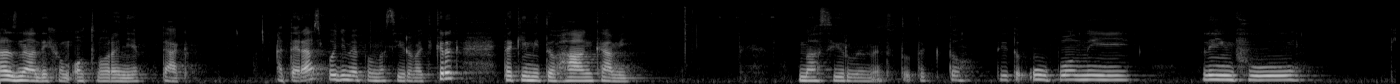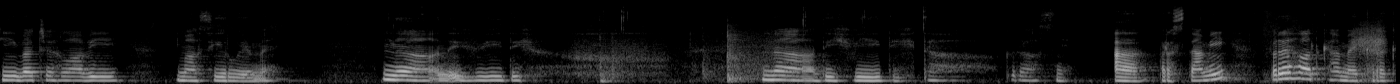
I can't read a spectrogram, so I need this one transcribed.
a s nádychom otvorenie. Tak. A teraz pôjdeme pomasírovať krk takýmito hánkami. Masírujeme toto takto. Tieto úplny, lymfu, kývače hlavy masírujeme. Nádych, výdych. Nádych, výdych. Tak, krásne. A prstami prehladkáme krk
